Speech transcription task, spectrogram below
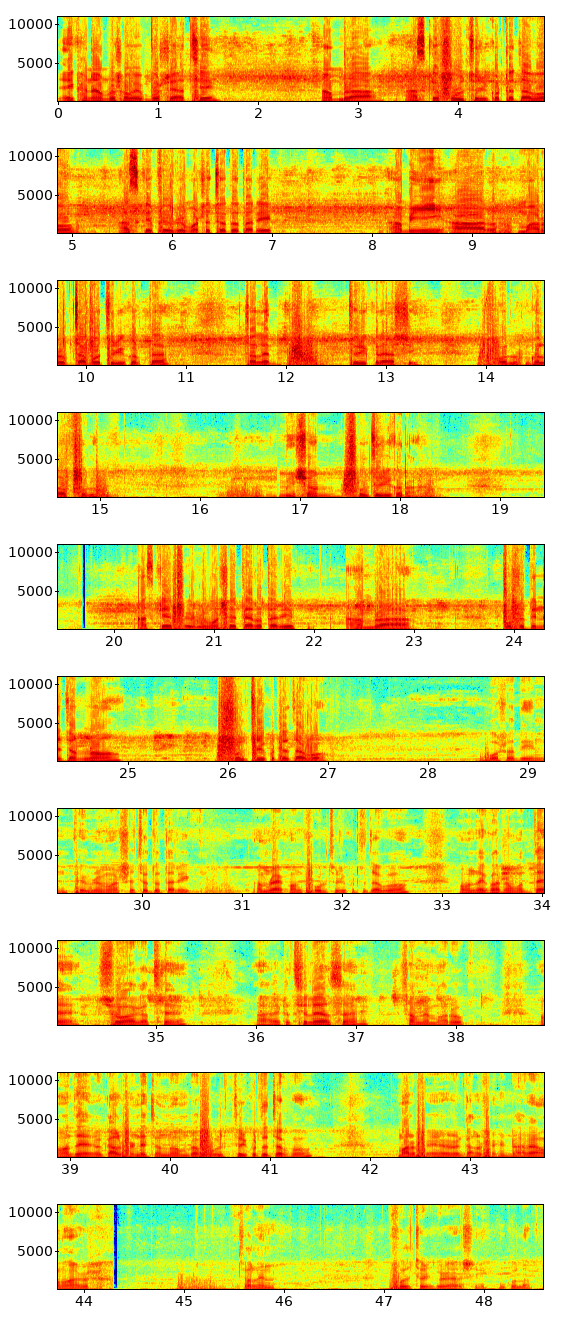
এখানে আমরা সবাই বসে আছি। আমরা আজকে ফুল চুরি করতে যাব। আজকে ফেব্রুয়ারি মাসের চোদ্দ তারিখ। আমি আর মারুফ যাব চুরি করতে। চলেন, চুরি করে আসি। ফুল, গোলাপ ফুল। মিশন ফুল চুরি করা। আজকে ফেব্রুয়ারি মাসের তেরো তারিখ। আমরা পরশু দিনের জন্য ফুল চুরি করতে যাব। পরশু দিন, ফেব্রুয়ারি মাসের চোদ্দ তারিখ। আমরা এখন ফুল চুরি করতে যাব। আমাদের ঘরের মধ্যে সোয়াগ আছে, আর একটা ছেলে আছে, সামনে মারুফ। আমাদের গার্লফ্রেন্ডের জন্য আমরা ফুল চুরি করতে যাব। মারুফের গার্লফ্রেন্ড আর আমার। চলেন, ফুল চুরি করে আসি, গোলাপ।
